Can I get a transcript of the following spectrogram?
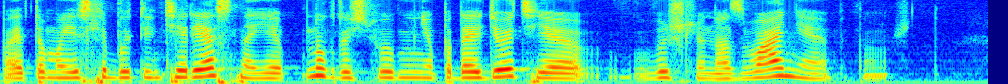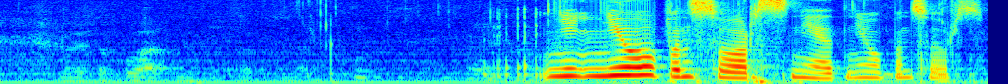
Поэтому, если будет интересно, я, ну, то есть вы мне подойдете, я вышлю название, потому что... Не, не open source, нет, не open source.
